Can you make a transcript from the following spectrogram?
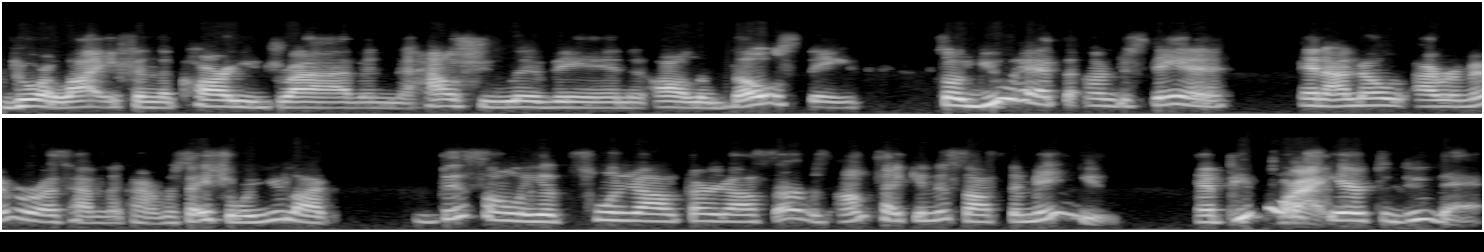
your life and the car you drive and the house you live in and all of those things? So you had to understand. And I know I remember us having a conversation where you're like, this only a $20, $30 service. I'm taking this off the menu. And people are Right. scared to do that.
